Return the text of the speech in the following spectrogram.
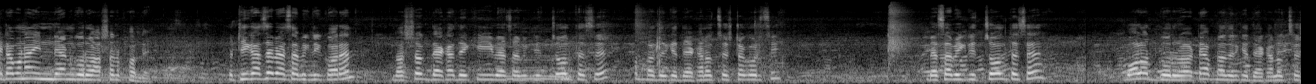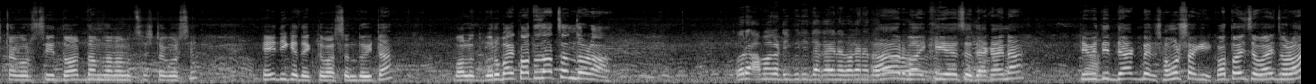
এটা মনে হয় ইন্ডিয়ান গরু আসার ফলে। তো ঠিক আছে বেচা বিক্রি করেন। দর্শক দেখা দেখি বেচা বিক্রি চলতেছে। আপনাদেরকে দেখানোর চেষ্টা করছি। বেচা বিক্রি চলতেছে। বলদ গরুর হাটে আপনাদেরকে দেখানোর চেষ্টা করছি দরদাম জানানোর চেষ্টা করছি। এই দিকে দেখতে পাচ্ছেন দুইটা বলদ গরু। ভাই কত যাচ্ছেন জোড়া? ওরে আমাকে টিভিতে দেখায় না দেখায় না। আর ভাই কি হয়েছে? দেখায় না। টিভিতে দেখবেন সমস্যা কি? কত হয়েছে ভাই জোড়া?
